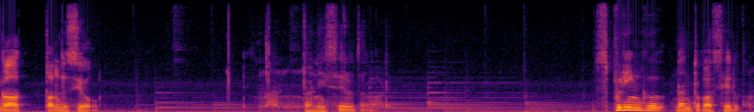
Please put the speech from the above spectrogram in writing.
があったんですよ。何セールだろうあれ？スプリングなんとかセールかな。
